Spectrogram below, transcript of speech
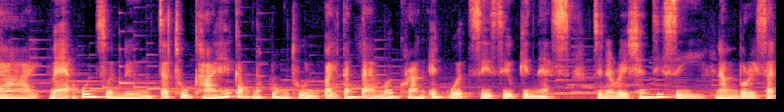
ได้ แม้หุ้นส่วนหนึ่งจะถูกขายให้กับนักลงทุนไปตั้งแต่เมื่อครั้งเอ็ดเวิร์ดซีซิลกินเนส generation ที่ 4 นำบริษัท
